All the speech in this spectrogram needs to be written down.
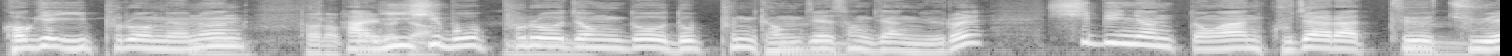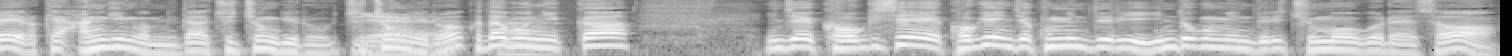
거기에 2%면은 음, 한25% 음. 정도 높은 경제 음. 성장률을 12년 동안 구자라트 음. 주에 이렇게 안긴 겁니다. 주총기로 주총리로. 예. 그러다 아. 보니까 이제 거기서 거기에 이제 국민들이 인도 국민들이 주목을 해서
